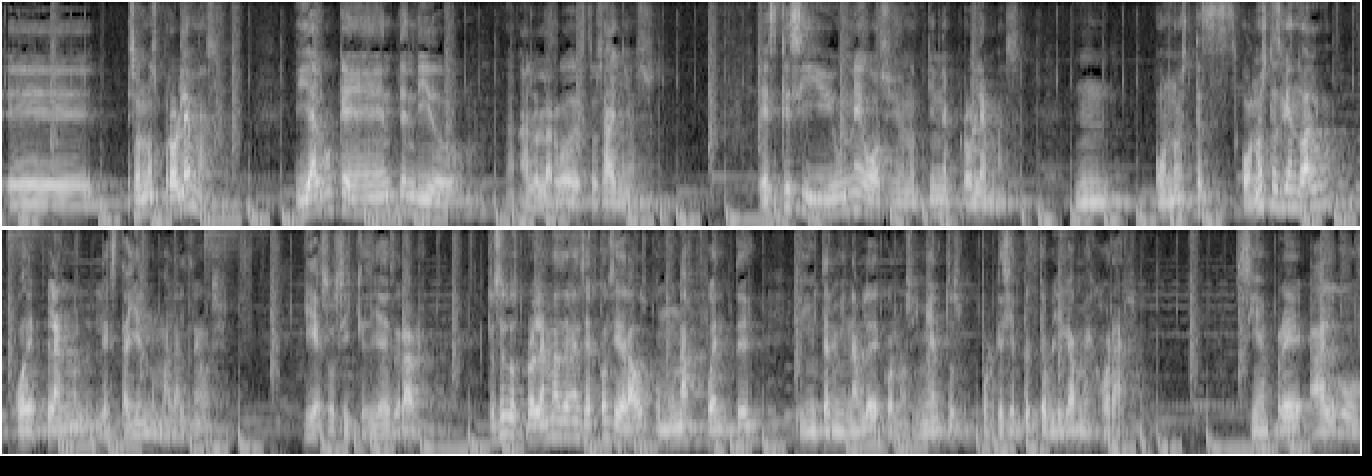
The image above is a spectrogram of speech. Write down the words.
eh, son los problemas. Y algo que he entendido a lo largo de estos años es que si un negocio no tiene problemas, o no estás, o no estás viendo algo, o de plano le está yendo mal al negocio. Y eso sí que ya es grave. Entonces los problemas deben ser considerados como una fuente interminable de conocimientos porque siempre te obliga a mejorar. Siempre algo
